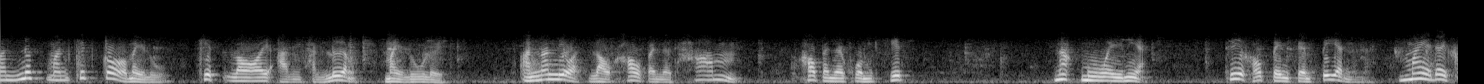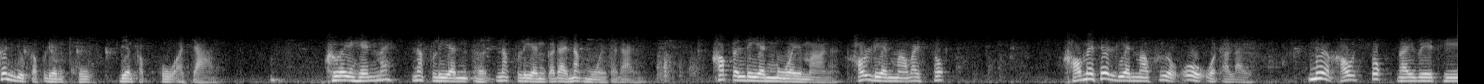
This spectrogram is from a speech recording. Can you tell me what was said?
มันนึกมันคิดก็ไม่รู้ คิดลอยอันผันเรื่องไม่รู้เลย อันนั้นเนี่ยเราเข้าไปในถ้ำเข้าไปในความคิด นักมวยเนี่ย ที่เขาเป็นแชมเปี้ยนนะไม่ได้ขึ้นอยู่กับเรียนครูเรียนกับครูอาจารย์ เคยเห็นไหมนักเรียนเออนักเรียนก็ได้นักมวยก็ได้ เขาไปเรียนมวยมานะเขาเรียนมาไว้ซก เขาไม่ใช่เรียนมาเพื่อโอ้อวดอะไร เมื่อเขาซกในเวที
